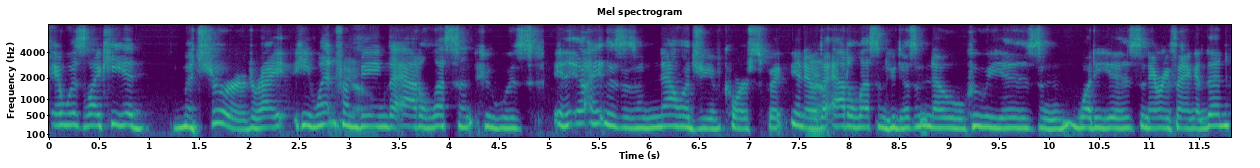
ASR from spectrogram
It was like he had matured, right? He went from being the adolescent who was, this is an analogy, of course, but, you know, Yeah. the adolescent who doesn't know who he is and what he is and everything. And then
